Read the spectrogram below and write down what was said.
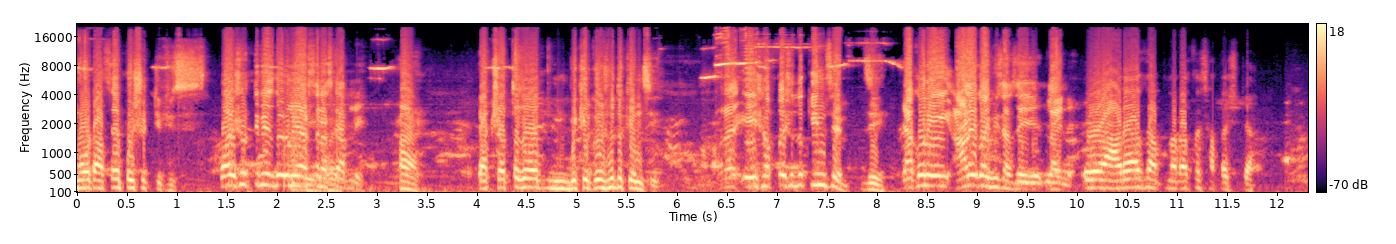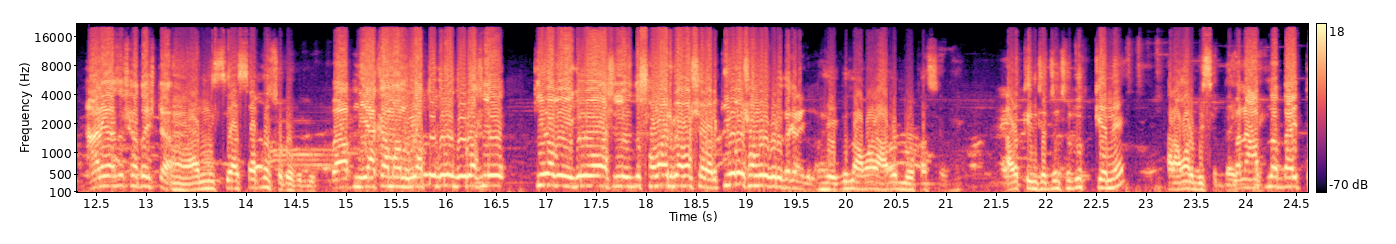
মোট আছে পঁয়ষট্টি পিস পঁয়ষট্টি পিস গরু নিয়ে আসছেন আজকে আপনি? হ্যাঁ। এক সপ্তাহ বিক্রি করে শুধু কিনছি। এই সপ্তাহে শুধু কিনছেন? জি। এখন এই আড়ে কয় পিস আছে এই লাইনে ও আড়ে আছে আপনার আছে সাতাশটা আড়ে আছে সাতাশটা হ্যাঁ আর নিচে আছে আপনার ছোট গরু বা আপনি একা মানুষ এতগুলো গরু আসলে কীভাবে এগুলো আসলে যদি সময়ের ব্যবসা করে কীভাবে সংগ্রহ করে থাকেন এগুলো? এগুলো আমার আরও লোক আছে আরও তিন চারজন শুধু কেনে আর আমার বিশের দায়িত্ব। মানে আপনার দায়িত্ব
